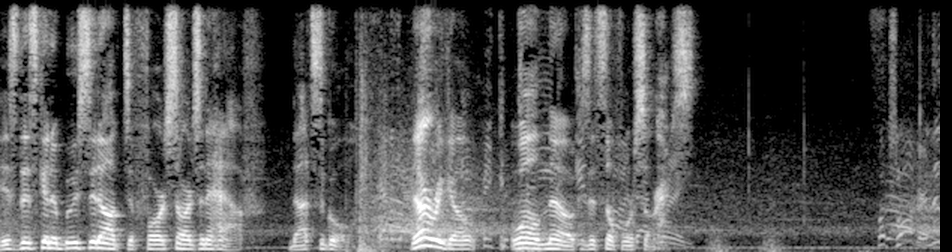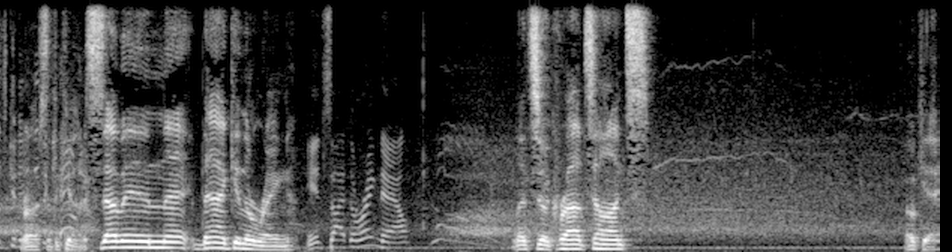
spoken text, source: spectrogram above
Is this gonna boost it up to four stars and a half? That's the goal. There we go. Well, no, because it's still four stars. At the count of seven. Back in the ring. Inside the ring now. Let's do a crowd taunt. Okay,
